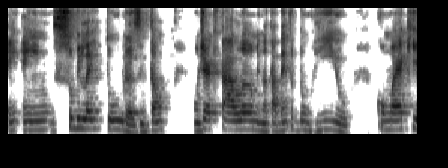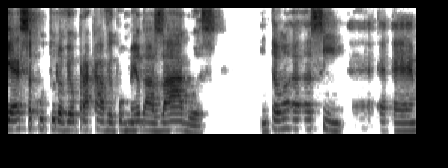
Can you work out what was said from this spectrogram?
em, em subleituras. Então, onde é que está a lâmina? Está dentro de um rio? Como é que essa cultura veio para cá, veio por meio das águas. Então, assim, é, é,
